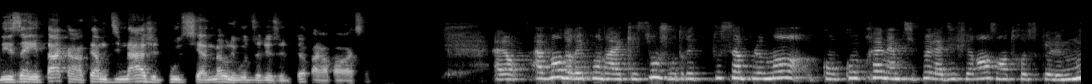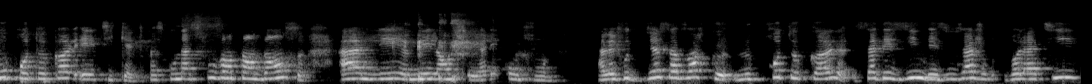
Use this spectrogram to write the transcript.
les impacts en termes d'image et de positionnement au niveau du résultat par rapport à ça? Alors, avant de répondre à la question, je voudrais tout simplement qu'on comprenne un petit peu la différence entre ce que le mot protocole et étiquette, parce qu'on a souvent tendance à les mélanger, à les confondre. Alors, il faut bien savoir que le protocole, ça désigne des usages relatifs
